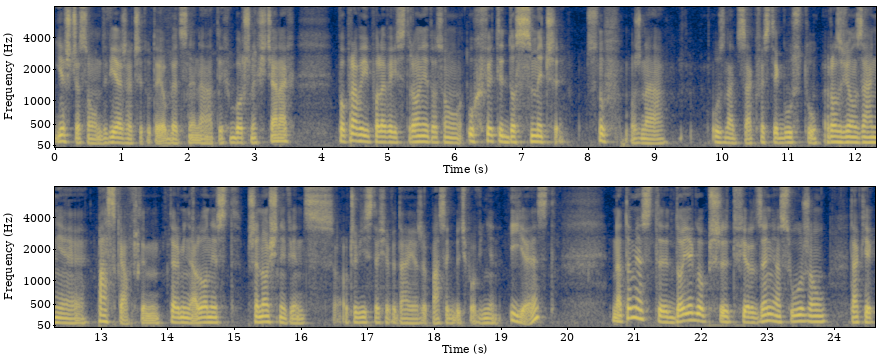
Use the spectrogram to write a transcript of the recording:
Jeszcze są dwie rzeczy tutaj obecne na tych bocznych ścianach. Po prawej i po lewej stronie to są uchwyty do smyczy. Znów można uznać za kwestię gustu rozwiązanie paska w tym terminalu. On jest przenośny, więc oczywiste się wydaje, że pasek być powinien i jest. Natomiast do jego przytwierdzenia służą takie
